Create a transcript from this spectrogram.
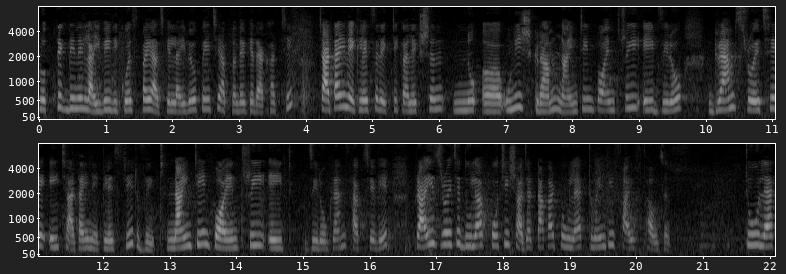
প্রত্যেক দিনের লাইভে রিকোয়েস্ট পাই আজকে লাইভেও পেয়েছি, আপনাদেরকে দেখাচ্ছি। চাটাই নেকলেসের একটি কালেকশন উনিশ gram nineteen point three eight zero grams রয়েছে এই চাটাই নেকলেসটির weight nineteen point three eight zero gram থাকছে ওয়েট প্রাইস রয়েছে দু লাখ পঁচিশ হাজার টাকা two lakh twenty five thousand two lakh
